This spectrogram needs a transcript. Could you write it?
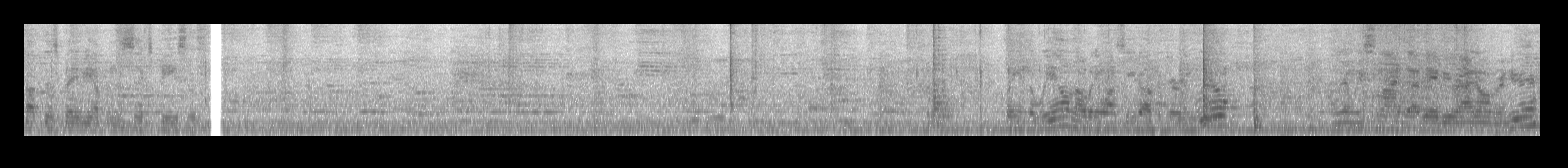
cut this baby up into six pieces. The wheel, nobody wants to eat off a dirty wheel. And then we slide that baby right over here.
